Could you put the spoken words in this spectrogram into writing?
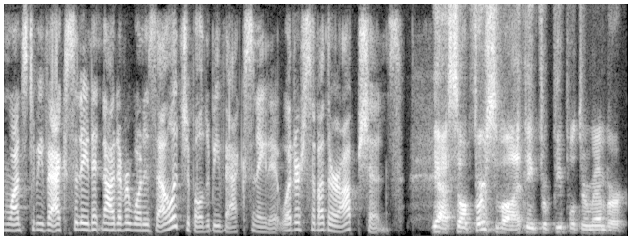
wants to be vaccinated, not everyone is eligible to be vaccinated. What are some other options? Yeah, so first of all, I think for people to remember,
